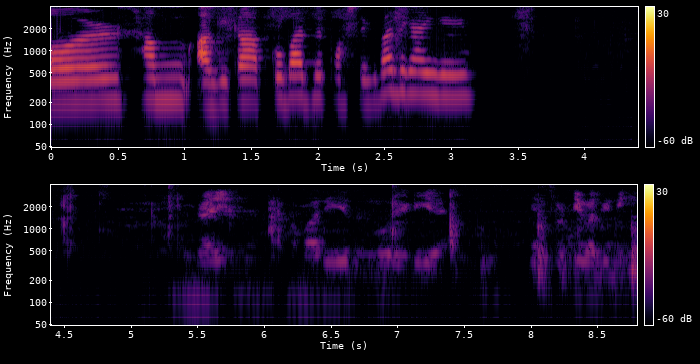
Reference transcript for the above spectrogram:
और हम आगे का आपको बाद में पहुँचने के बाद दिखाएँगे गाइस हमारी ये दोनों रेडी है ये छोटी वाली नहीं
